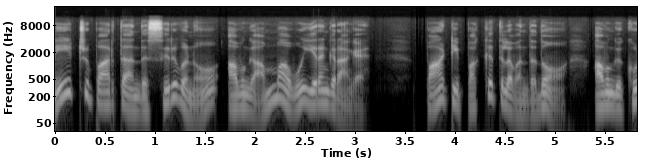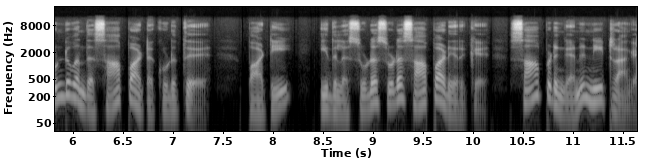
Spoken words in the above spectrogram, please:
நேற்று பார்த்த அந்த சிறுவனும் அவங்க அம்மாவும் இறங்குறாங்க. பாட்டி பக்கத்துல வந்ததும் அவங்க கொண்டு வந்த சாப்பாட்டை கொடுத்து பாட்டி இதுல சுட சுட சாப்பாடு இருக்கு. சாப்பிடுங்கன்னு நீட்டுறாங்க.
